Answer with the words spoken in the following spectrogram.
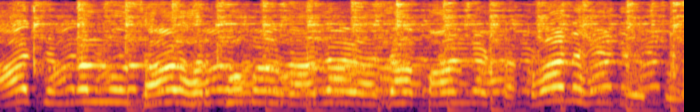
આ જંગલનું ઝાડ હરખુમાં રાજા વેધા પાળને ટકવા નહીં દેતો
